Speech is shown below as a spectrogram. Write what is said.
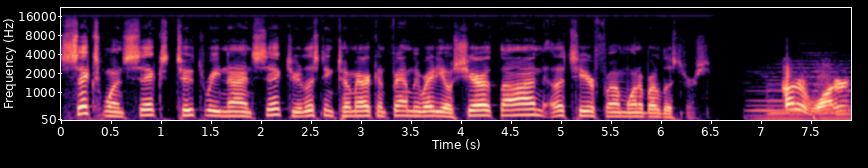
616 2396. You're listening to American Family Radio Share-a-thon. Let's hear from one of our listeners. Hunter Water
